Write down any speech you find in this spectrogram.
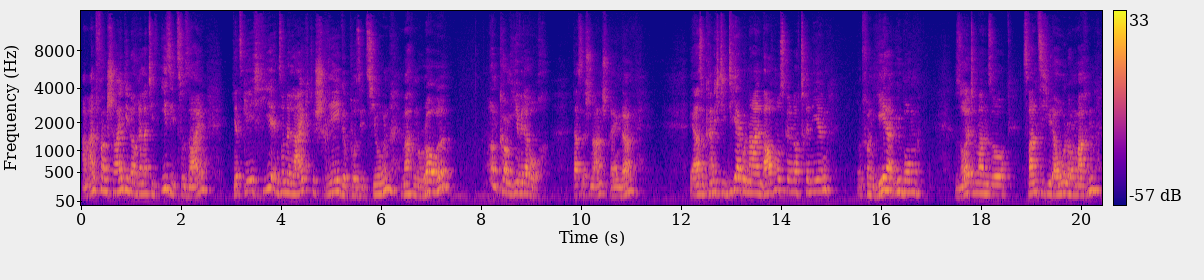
Am Anfang scheint die noch relativ easy zu sein. Jetzt gehe ich hier in so eine leichte schräge Position, mache einen Roll und komm hier wieder hoch. Das ist schon anstrengender. Ja, so kann ich die diagonalen Bauchmuskeln noch trainieren. Und von jeder Übung sollte man so 20 Wiederholungen machen.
